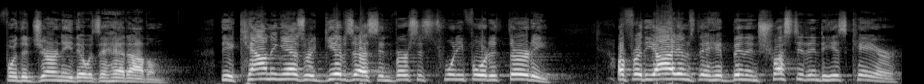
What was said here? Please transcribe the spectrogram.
for the journey that was ahead of them. The accounting Ezra gives us in verses 24 to 30 are for the items that have been entrusted into his care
